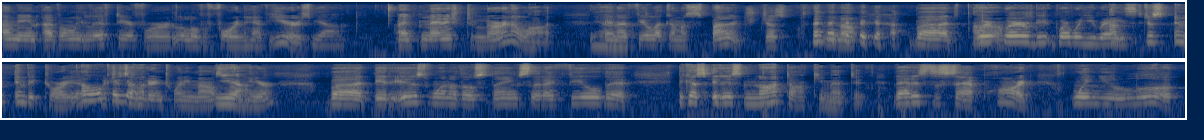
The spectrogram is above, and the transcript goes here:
I mean, I've only lived here for a little over four and a half years. Yeah. I've managed to learn a lot, Yeah. and I feel like I'm a sponge. Just you know, yeah. but Where um, where did where were you I'm raised? just in, in Victoria, Oh, which is yeah. 120 miles Yeah. from here. But it is one of those things that I feel that because it is not documented, that is the sad part. When you look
